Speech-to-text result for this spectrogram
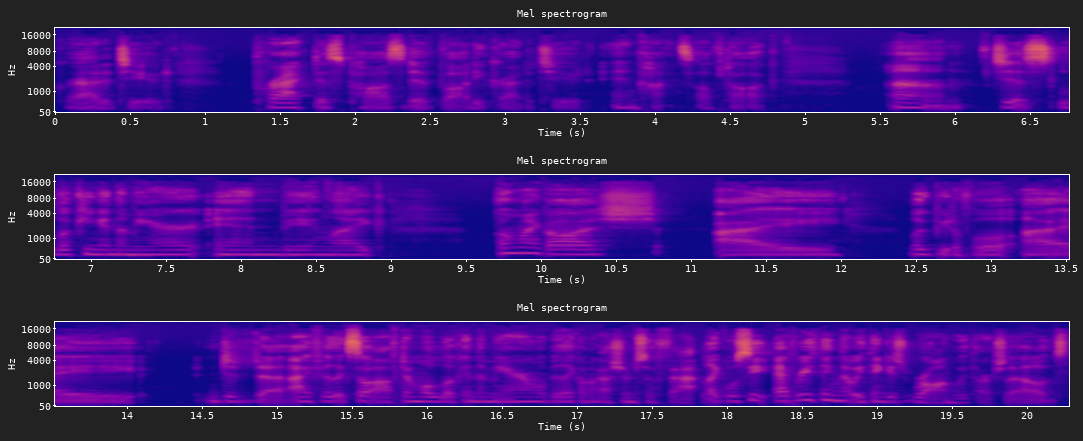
gratitude. Practice positive body gratitude and kind self talk. Um, just looking in the mirror and being like, oh my gosh, I look beautiful. I I feel like so often we'll look in the mirror and we'll be like, oh my gosh, I'm so fat. Like we'll see everything that we think is wrong with ourselves.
